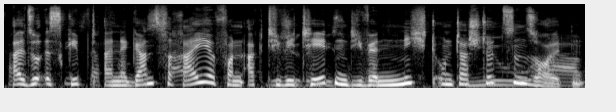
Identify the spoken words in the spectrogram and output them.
Also es gibt eine ganze Reihe von Aktivitäten, die wir nicht unterstützen sollten.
